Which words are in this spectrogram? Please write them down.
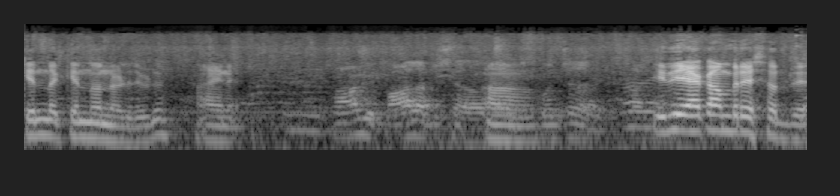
కింద కింద ఉన్నాడు చూడు ఆయన. ఇది ఏకాంబరేశ్వరుదే.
